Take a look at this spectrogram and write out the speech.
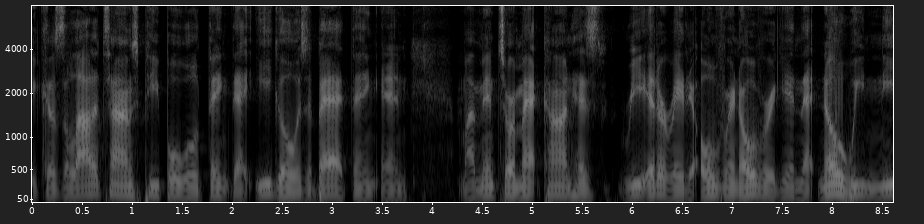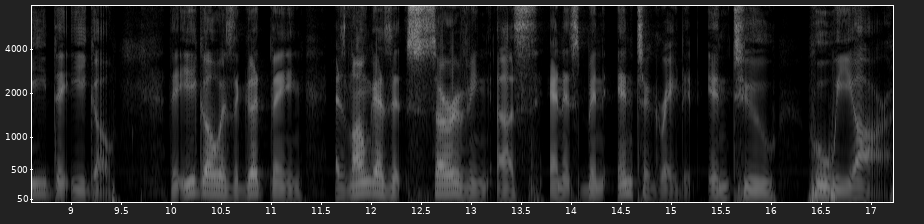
because a lot of times people will think that ego is a bad thing. And my mentor, Matt Kahn, has reiterated over and over again that no, we need the ego. The ego is a good thing as long as it's serving us and it's been integrated into who we are.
